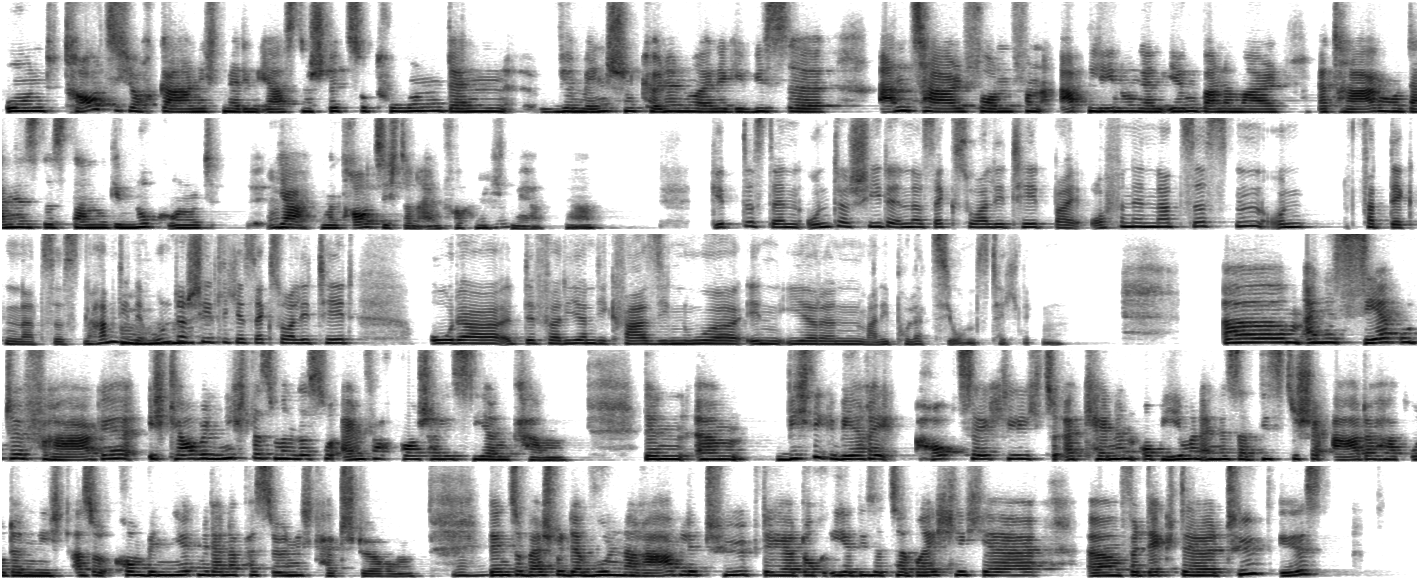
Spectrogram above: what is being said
und traut sich auch gar nicht mehr den ersten Schritt zu tun, denn wir Menschen können nur eine gewisse Anzahl von, von Ablehnungen irgendwann einmal ertragen und dann ist es dann genug und mhm. ja, man traut sich dann einfach nicht mhm. mehr. Ja. Gibt es denn Unterschiede in der Sexualität bei offenen Narzissten und verdeckten Narzissten? Haben die eine mhm. unterschiedliche Sexualität oder differieren die quasi nur in ihren Manipulationstechniken? Ähm, eine sehr gute Frage. Ich glaube nicht, dass man das so einfach pauschalisieren kann. Denn ähm, wichtig wäre hauptsächlich zu erkennen, ob jemand eine sadistische Ader hat oder nicht. Also kombiniert mit einer Persönlichkeitsstörung. Mhm. Denn zum Beispiel der vulnerable Typ, der ja doch eher dieser zerbrechliche, äh, verdeckte Typ ist,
